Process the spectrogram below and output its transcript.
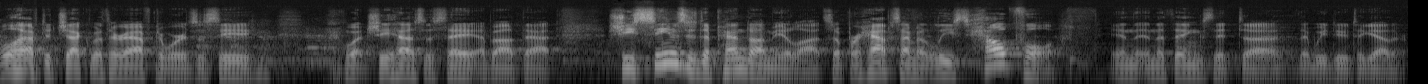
We'll have to check with her afterwards to see what she has to say about that. She seems to depend on me a lot, so perhaps I'm at least helpful in, in the things that, uh, that we do together.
